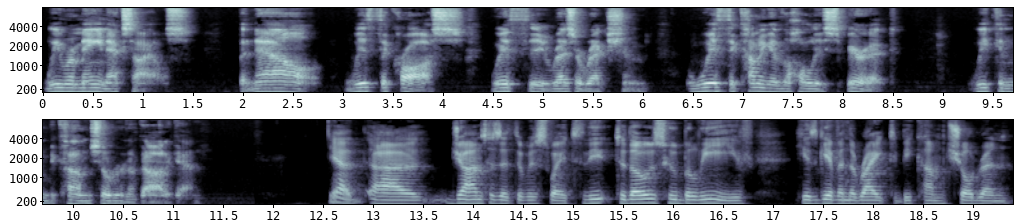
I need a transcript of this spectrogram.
we remain exiles. But now, with the cross, with the resurrection, with the coming of the Holy Spirit, we can become children of God again. Yeah, uh, John says it this way: to the to those who believe, He has given the right to become children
